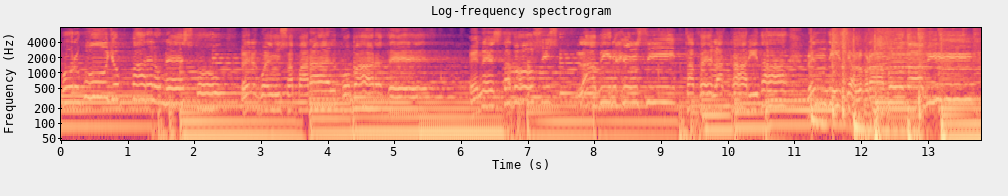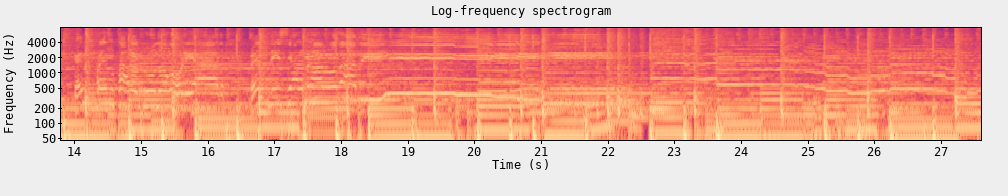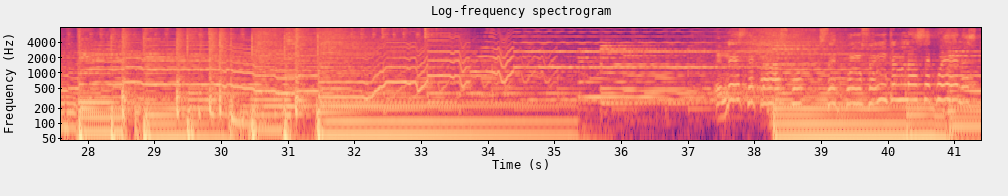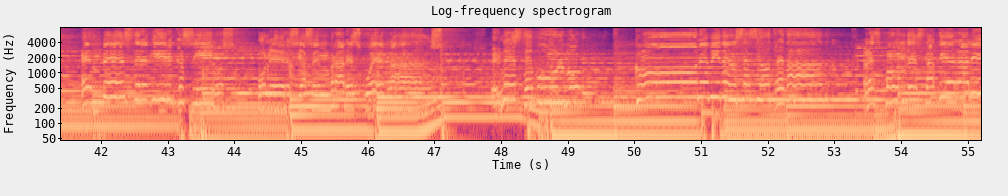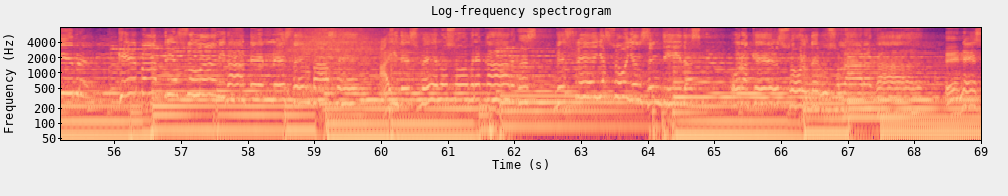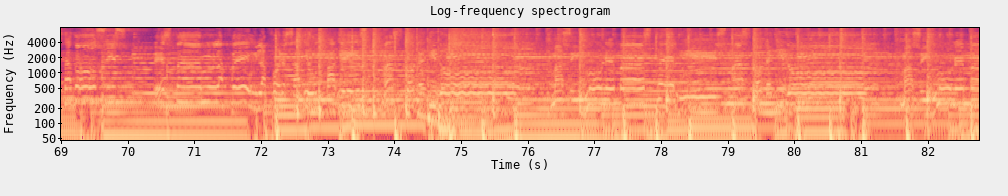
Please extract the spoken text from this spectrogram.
orgullo para el honesto, vergüenza para el cobarde. En esta dosis, la Virgencita de la Caridad bendice al bravo David que enfrenta al rudo Goliat. Bendice al bravo David. En este frasco se concentran las secuelas. En vez de erguir casinos, ponerse a sembrar escuelas. En este bulbo, con evidencias de otra edad, responde esta tierra libre. ¿Qué patria es humanidad en este envase? Hay desvelos sobre cargas de estrellas hoy encendidas por aquel sol de luz larga. En esta dosis están la fe y la fuerza de un país más protegido, más inmune, más feliz, más protegido, más inmune, más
